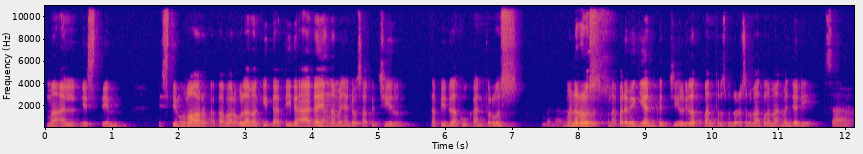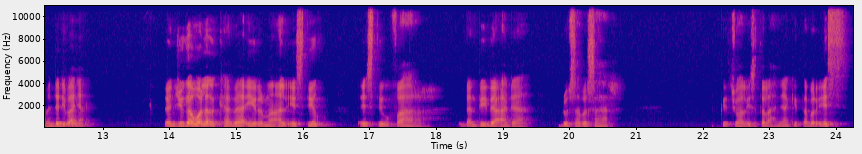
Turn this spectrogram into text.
ma'al istim istimrar kata para ulama kita tidak ada yang namanya dosa kecil tapi dilakukan terus Benar. menerus. Kenapa demikian? Kecil dilakukan terus menerus lama kelamaan menjadi Besar. menjadi banyak. Dan juga walal kabair ma'al istil istighfar. dan tidak ada dosa besar kecuali setelahnya kita beris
